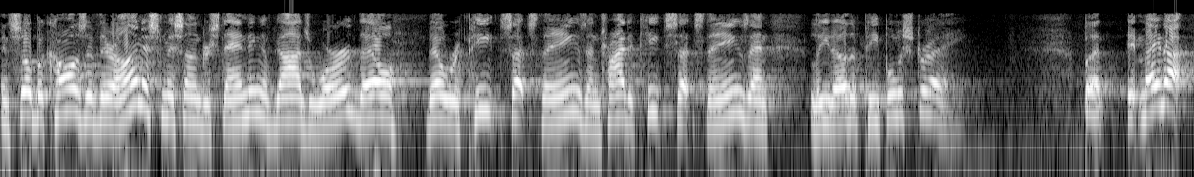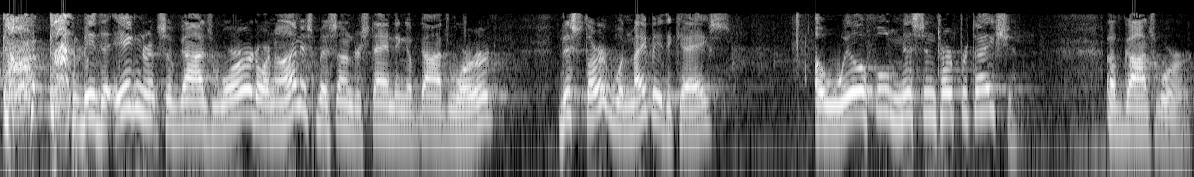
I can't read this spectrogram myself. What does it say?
And so, because of their honest misunderstanding of God's Word, they'll, they'll repeat such things and try to teach such things and lead other people astray. But it may not be the ignorance of God's Word or an honest misunderstanding of God's Word. This third one may be the case a willful misinterpretation of God's Word.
